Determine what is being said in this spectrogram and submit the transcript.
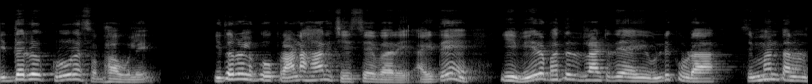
ఇద్దరు క్రూర స్వభావులే. ఇతరులకు ప్రాణహాని చేసేవారే. అయితే ఈ వీరభద్రుడు లాంటిదే అయి ఉండి కూడా సింహం తనను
